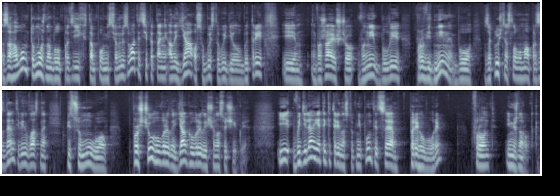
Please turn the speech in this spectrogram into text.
загалом то можна було про їх там повністю аналізувати ці питання, але я особисто виділив би три і вважаю, що вони були провідними, бо заключне слово мав президент, і він, власне, підсумовував, про що говорили, як говорили, що нас очікує. І виділяю я такі три наступні пункти: це переговори, фронт і міжнародка.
